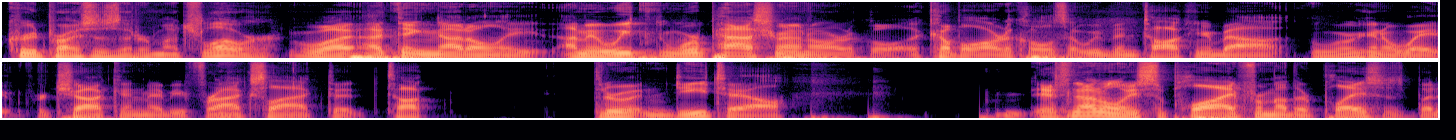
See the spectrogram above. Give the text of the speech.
crude prices that are much lower. Well, I think not only. I mean, we we're passing around an article, a couple articles that we've been talking about. We're going to wait for Chuck and maybe Frack Slack to talk through it in detail. It's not only supply from other places, but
